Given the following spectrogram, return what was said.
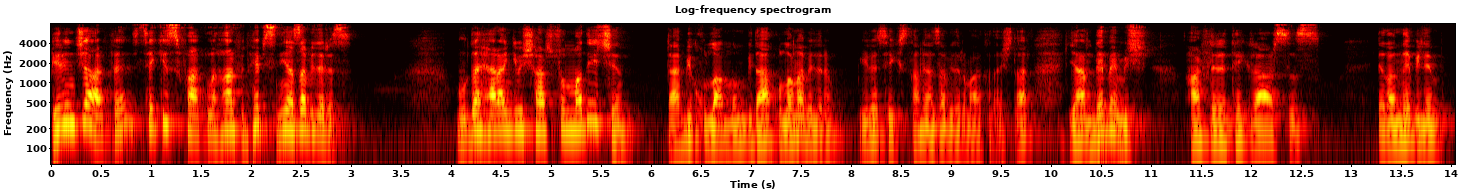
birinci harfe 8 farklı harfin hepsini yazabiliriz. Burada herhangi bir şart sunmadığı için yani bir kullandım bir daha kullanabilirim. Yine 8 tane yazabilirim arkadaşlar. Yani dememiş harfleri tekrarsız ya da ne bileyim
